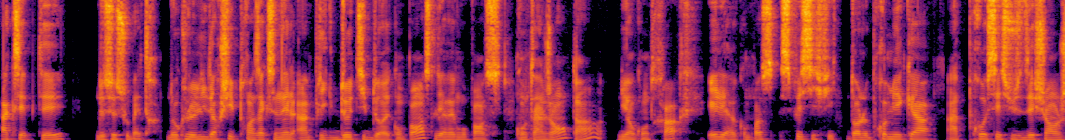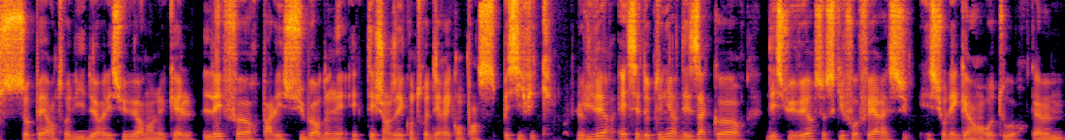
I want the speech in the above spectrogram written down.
accepter de se soumettre. Donc le leadership transactionnel implique deux types de récompenses, les récompenses contingentes, hein, liées en contrat, et les récompenses spécifiques. Dans le premier cas, un processus d'échange s'opère entre les leaders et les suiveurs dans lequel l'effort par les subordonnés est échangé contre des récompenses spécifiques. Le leader essaie d'obtenir des accords des suiveurs sur ce qu'il faut faire et, sur les gains en retour, quand même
